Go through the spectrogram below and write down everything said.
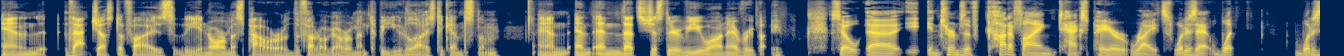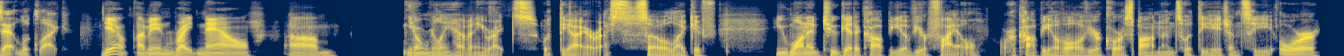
and that justifies the enormous power of the federal government to be utilized against them and and and that's just their view on everybody so, uh, in terms of codifying taxpayer rights, what is that? What what does that look like? Yeah, I mean, right now, um, you don't really have any rights with the IRS. So, like, if you wanted to get a copy of your file or a copy of all of your correspondence with the agency, or,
